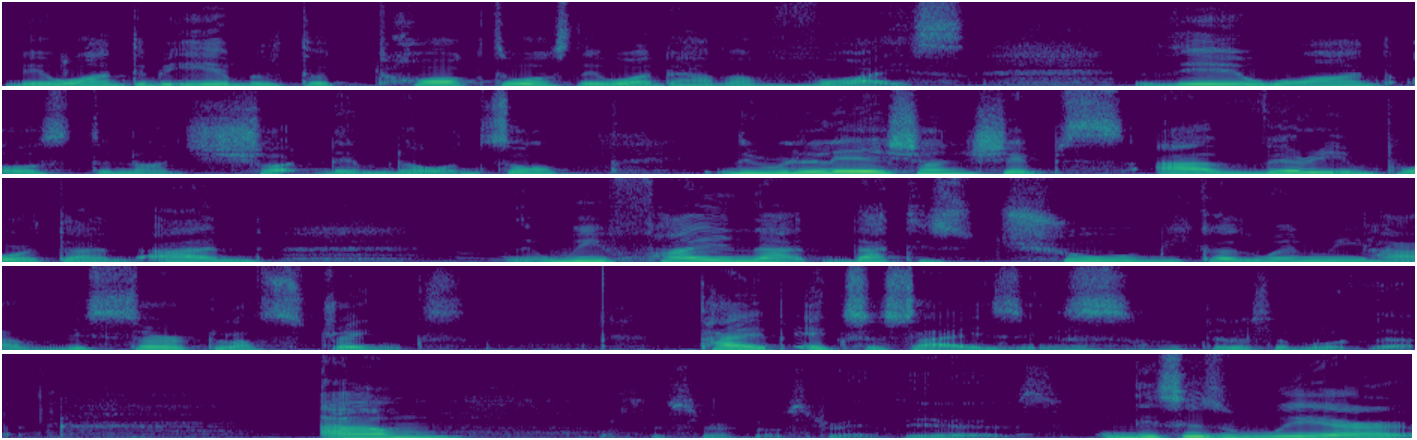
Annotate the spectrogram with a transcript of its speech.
They want to be able to talk to us. They want to have a voice. They want us to not shut them down. So the relationships are very important. And we find that that is true because when we have the circle of strength type exercises, Uh-huh. Tell us about that. um, What's the circle of strength? Yes. this is where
